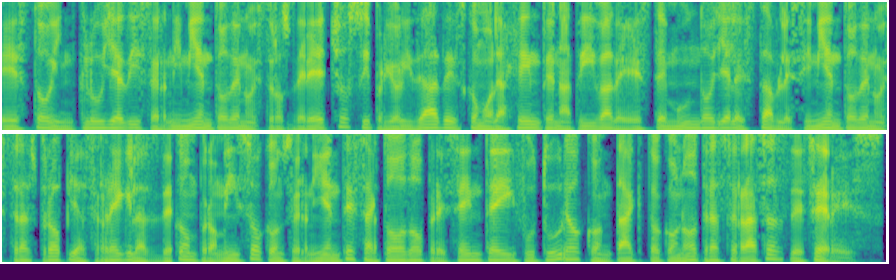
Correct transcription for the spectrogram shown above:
Esto incluye discernimiento de nuestros derechos y prioridades como la gente nativa de este mundo y el establecimiento de nuestras propias reglas de compromiso concernientes a todo presente y futuro contacto con otras razas de seres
